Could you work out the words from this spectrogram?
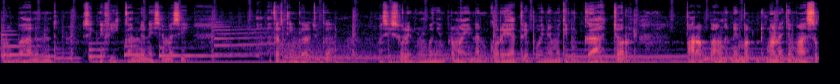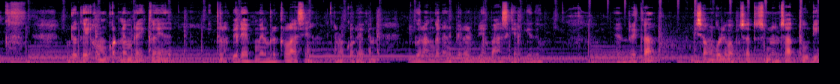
perubahan signifikan. Indonesia masih tertinggal juga. Masih sulit mengembangin permainan. Korea 3 poinnya makin gacor. Parah banget nembak mana aja masuk. Udah kayak home courtnya mereka ya. Itulah beda pemain berkelas ya. Karena Korea kan juga langganan Piala Dunia basket gitu. Dan mereka bisa unggul 51-91 di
